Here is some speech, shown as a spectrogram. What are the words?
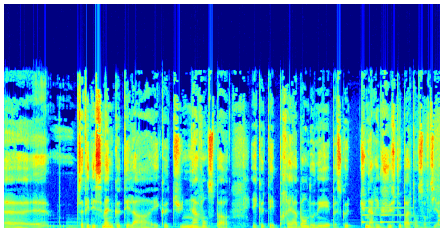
ça fait des semaines que tu es là et que tu n'avances pas et que tu es prêt à abandonner parce que tu n'arrives juste pas à t'en sortir.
